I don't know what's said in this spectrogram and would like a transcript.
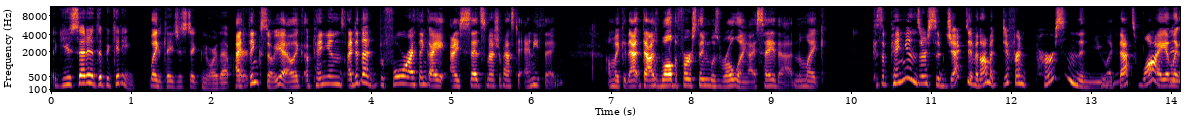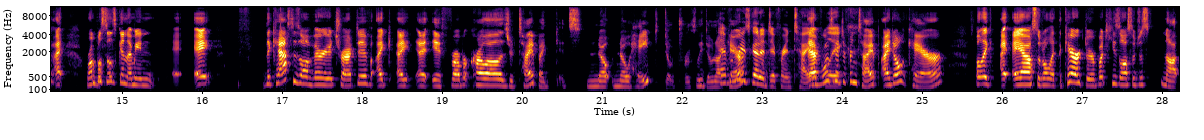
Like you said at the beginning. Like, Like they just ignore that part. I think so. Yeah, like opinions. I did that before. I think I I said smash or pass to anything. I'm like that. That while the first thing was rolling, I say that, and I'm like, because opinions are subjective, and I'm a different person than you. Like Mhm. that's why. And like I Rumpelstiltskin. I mean, a, a the cast is all very attractive. I, I, I if Robert Carlyle is your type, I it's no no hate. Don't truthfully do not care. Everybody's got a different type. Everyone's got a different type. I don't care. But like I, I also don't like the character, but he's also just not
